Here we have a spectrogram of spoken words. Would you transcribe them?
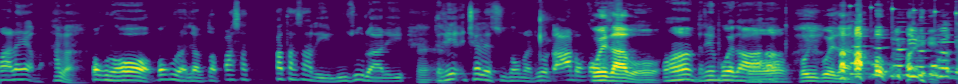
မှားလိုက်ရမှာဟာလားပေါက်ကိုတော့ပေါက်ကိုတော့ကြောင့်တော့ပါစာပတ်သားစာတွေလူစုတာတွေအဲတရင်အချက်လက်စုဆောင်တာတို့တအားတော့ပွဲစားပေါ့ဟမ်တရင်ပွဲသားဩဘုံကြီးပွဲစားဟုတ်ပြီကွာင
